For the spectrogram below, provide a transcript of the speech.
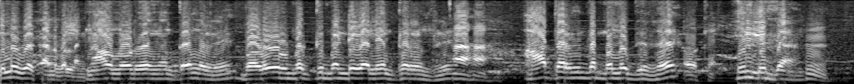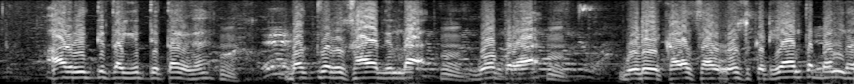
ನಿಮಗೆ ಕಾಣಬಲ್ಲ ಬಲ್ಲಂಗೆ ನಾವು ನೋಡ್ದಂಗ ಅಂತಂದ್ರೆ ಬಡವ್ರ ಭಕ್ತಿ ಬಂಡಿಗಾಲಿ ಅಂತಾರಲ್ರಿ. ಆ ತರದಿಂದ ಬಂದದ್ದಿದೆ. ಹ್ಮ್. ಆದ್ರೆ ಇತ್ತಿತ್ತಾಗ ಇತ್ತಿತ್ತಾಗ ಭಕ್ತರ ಸಹಾಯದಿಂದ ಗೋಪುರ ಗುಡಿ ಕಳಸ ಓಸು ಕಟ್ಟಿಗೆ ಅಂತ ಬಂದು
